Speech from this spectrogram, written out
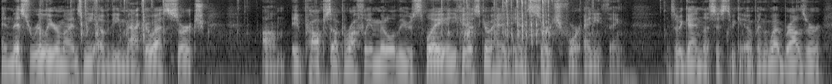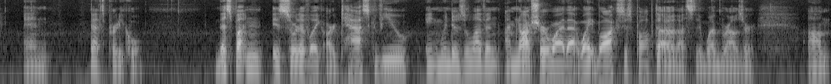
and this really reminds me of the macOS search um, it pops up roughly in the middle of your display and you can just go ahead and search for anything. And so again, let's just, we can open the web browser and that's pretty cool. This button is sort of like our task view in Windows 11. I'm not sure why that white box just popped up. Oh, that's the web browser. Um,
